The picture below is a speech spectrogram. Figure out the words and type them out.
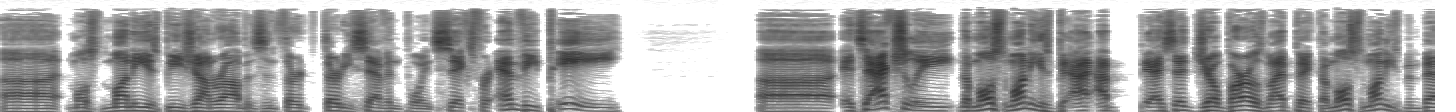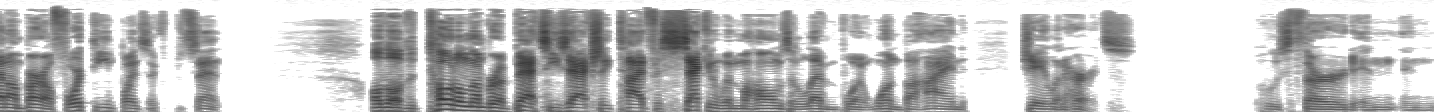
Uh, most money is Bijan Robinson, 37.6. For MVP, uh, it's actually the most money is. I, I, I said Joe Burrow's my pick. The most money's been bet on Burrow, 14.6%. Although the total number of bets, he's actually tied for second with Mahomes at 11.1 behind Jalen Hurts, who's third in, in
